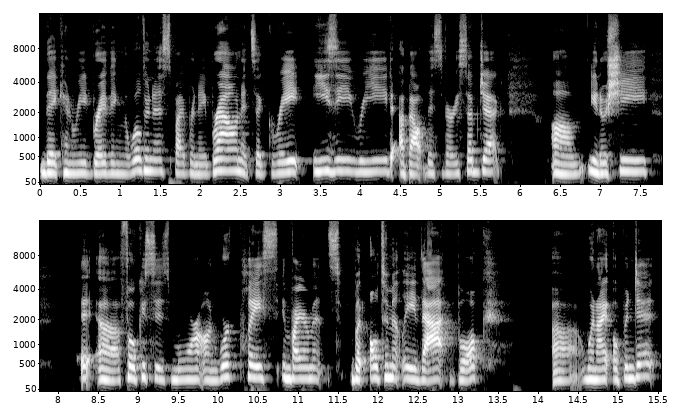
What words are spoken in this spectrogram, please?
they can read Braving the Wilderness by Brene Brown. It's a great, easy read about this very subject. Um, you know, she uh, focuses more on workplace environments, but ultimately, that book, uh, when I opened it,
